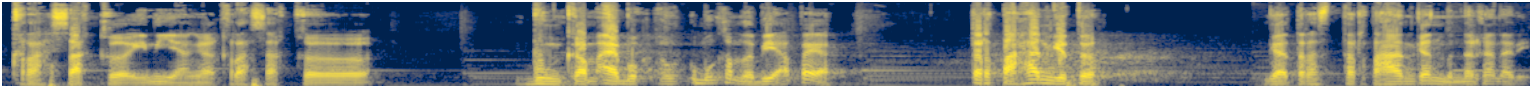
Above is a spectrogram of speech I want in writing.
kerasa ke ini ya nggak kerasa ke bungkam eh buk- bungkam lebih apa ya tertahan gitu nggak ter- tertahan kan bener kan tadi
